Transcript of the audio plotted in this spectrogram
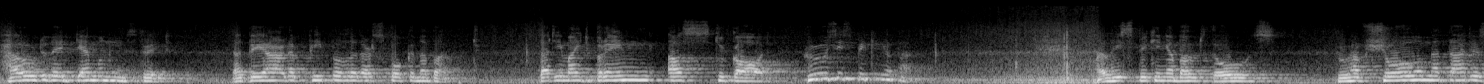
How do they demonstrate that they are the people that are spoken about? That he might bring us to God. Who's he speaking about? Well, he's speaking about those who have shown that that is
